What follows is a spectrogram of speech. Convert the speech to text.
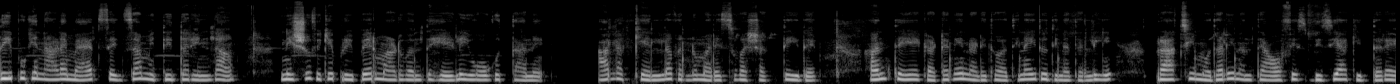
ದೀಪುಗೆ ನಾಳೆ ಮ್ಯಾಥ್ಸ್ ಎಕ್ಸಾಮ್ ಇದ್ದಿದ್ದರಿಂದ ನಿಶುವಿಗೆ ಪ್ರಿಪೇರ್ ಮಾಡುವಂತೆ ಹೇಳಿ ಹೋಗುತ್ತಾನೆ. ಕಾಲಕ್ಕೆ ಎಲ್ಲವನ್ನು ಮರೆಸುವ ಶಕ್ತಿ ಇದೆ. ಅಂತೆಯೇ ಘಟನೆ ನಡೆದು ಹದಿನೈದು ದಿನದಲ್ಲಿ ಪ್ರಾಚಿ ಮೊದಲಿನಂತೆ ಆಫೀಸ್ ಬ್ಯುಸಿಯಾಗಿದ್ದರೆ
